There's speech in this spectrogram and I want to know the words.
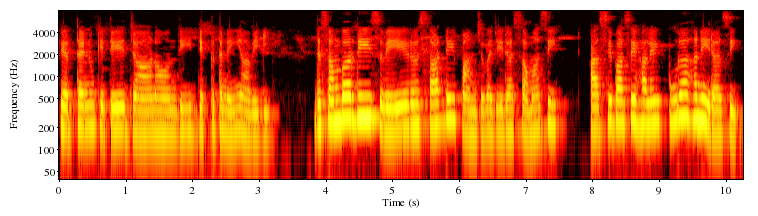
ਫਿਰ ਤੈਨੂੰ ਕਿਤੇ ਜਾਣ ਆਉਣ ਦੀ ਦਿੱਕਤ ਨਹੀਂ ਆਵੇਗੀ। ਦਸੰਬਰ ਦੀ ਸਵੇਰ 5:30 ਵਜੇ ਦਾ ਸਮਾਂ ਸੀ। ਆਸੇ-ਪਾਸੇ ਹਲੇ ਪੂਰਾ ਹਨੇਰਾ ਸੀ।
